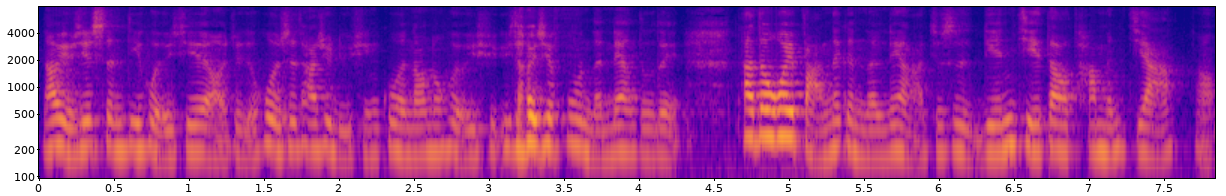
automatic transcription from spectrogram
然后有些圣地会有一些啊，这个或者是他去旅行过程当中会有一些遇到一些负能量，对不对？他都会把那个能量啊，就是连接到他们家啊，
